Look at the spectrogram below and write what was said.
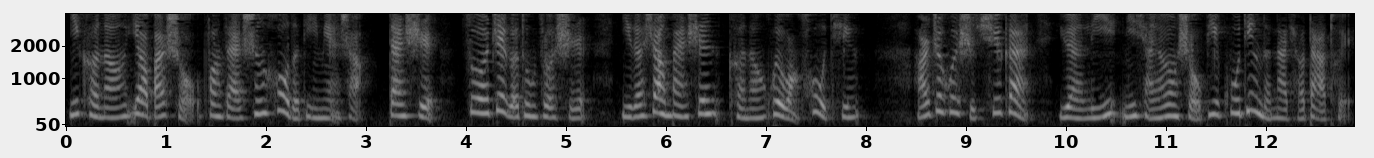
你可能要把手放在身后的地面上，但是做这个动作时，你的上半身可能会往后倾。而这会使躯干远离你想要用手臂固定的那条大腿。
